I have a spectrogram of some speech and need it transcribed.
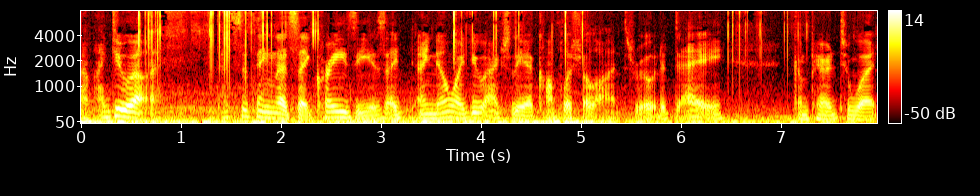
Um, I do. Uh, that's the thing that's like crazy is I, I know I do actually accomplish a lot throughout a day compared to what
